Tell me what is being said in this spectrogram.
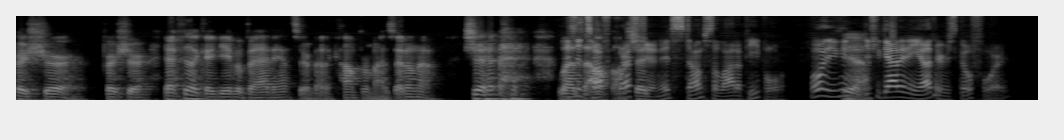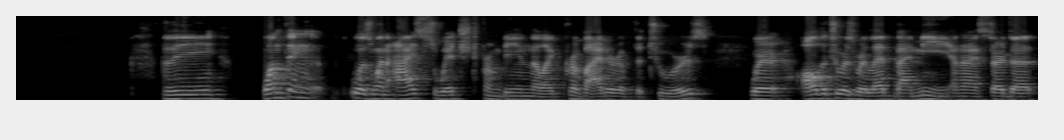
For sure, for sure. Yeah, I feel like I gave a bad answer about a compromise. I don't know. Less it's a tough question. It stumps a lot of people. Well, you can yeah. if you got any others, go for it. The one thing was when I switched from being the like provider of the tours where all the tours were led by me and then i started to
